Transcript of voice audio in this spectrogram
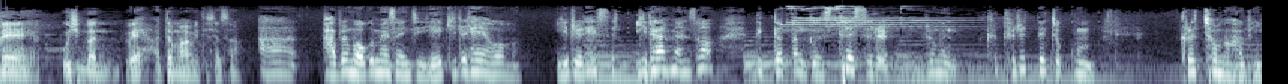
네. 우신 건 왜? 어떤 마음이 드셔서? 아, 밥을 먹으면서 이제 얘기를 해요. 일을 했을, 일하면서 느꼈던 그 스트레스를. 그러면 그 들을 때 조금, 그렇죠, 마음이.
